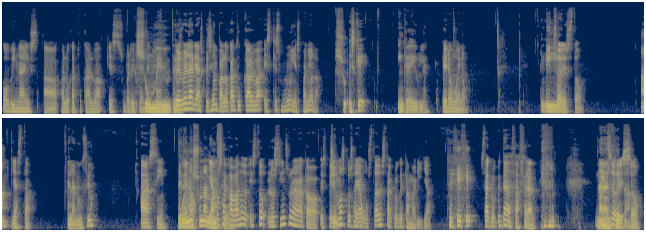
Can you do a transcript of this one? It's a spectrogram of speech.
Obi Nice a Paloca tu calva es súper diferente. Su mente. Pero es verdad que la expresión Paloca tu calva es que es muy española. Su- es que increíble. Pero bueno, dicho esto, Ah, ya está. el anuncio. Ah, sí. Tenemos Bueno, un Ya hemos anuncio. acabado esto, los Simpson han acabado. Esperemos que os haya gustado esta croqueta amarilla. Jejeje. Esta croqueta de azafrán. Dicho eso,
